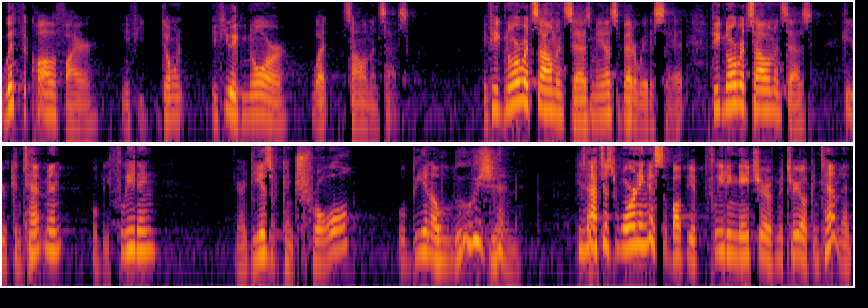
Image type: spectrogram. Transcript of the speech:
With the qualifier, if you don't if you ignore what Solomon says. If you ignore what Solomon says, maybe that's a better way to say it. If you ignore what Solomon says, your contentment will be fleeting. Your ideas of control will be an illusion. He's not just warning us about the fleeting nature of material contentment,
